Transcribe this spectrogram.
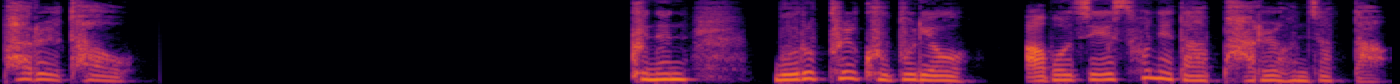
발을 타오. 그는 무릎을 구부려 아버지의 손에다 발을 얹었다.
